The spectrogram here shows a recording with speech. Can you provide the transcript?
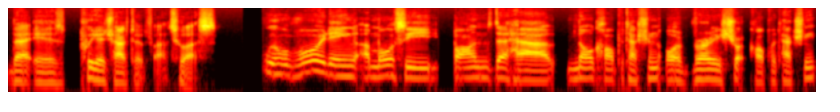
that is pretty attractive uh, to us. We're avoiding uh, mostly bonds that have no call protection or very short call protection.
